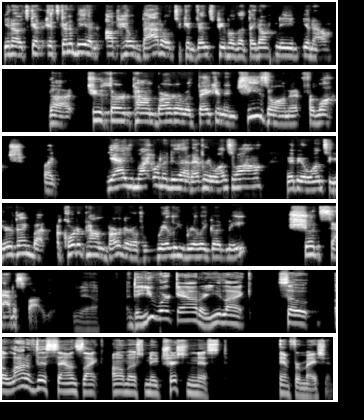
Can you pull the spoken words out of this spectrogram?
you know, it's going it's going to be an uphill battle to convince people that they don't need, you know, the two third pound burger with bacon and cheese on it for lunch. Like, yeah, you might want to do that every once in a while, maybe a once a year thing, but a quarter pound burger of really, really good meat should satisfy you. Yeah. Do you work out or you like so a lot of this sounds like almost nutritionist information.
